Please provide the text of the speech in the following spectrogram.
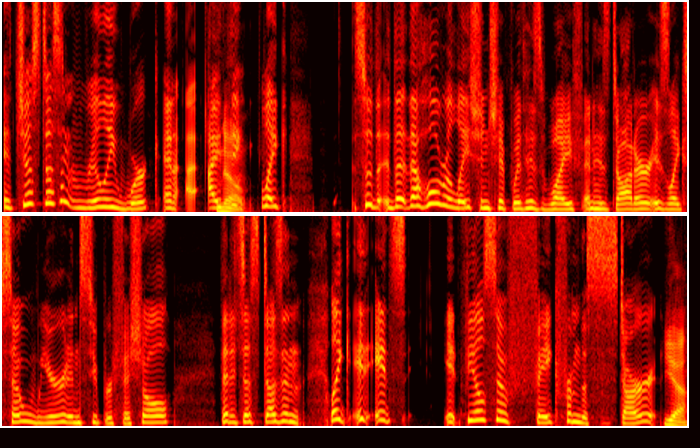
it just doesn't really work and i, I No. think like so the, the the whole relationship with his wife and his daughter is like so weird and superficial that it just doesn't like it, it's it feels so fake from the start yeah,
